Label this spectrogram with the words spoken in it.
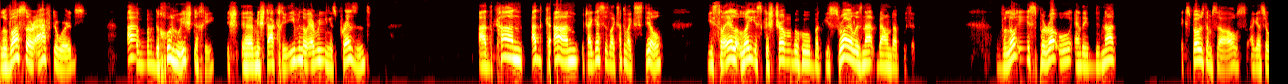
Levasar afterwards, uh, even though everything is present, adkan, adkan, which I guess is like something like still, Yisrael loy is but Israel is not bound up with it. Velo is and they did not expose themselves, I guess, or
